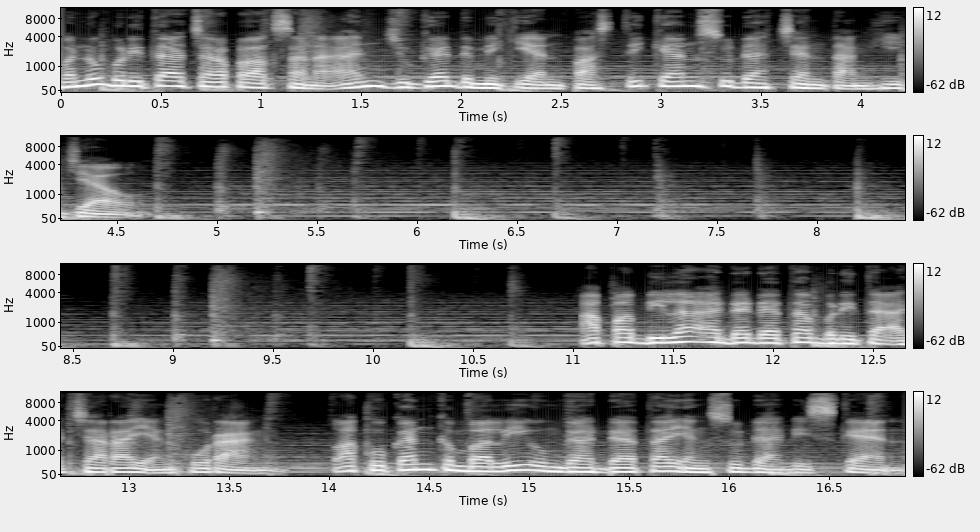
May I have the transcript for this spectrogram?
Menu berita acara pelaksanaan juga demikian pastikan sudah centang hijau. Apabila ada data berita acara yang kurang, lakukan kembali unggah data yang sudah di-scan.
